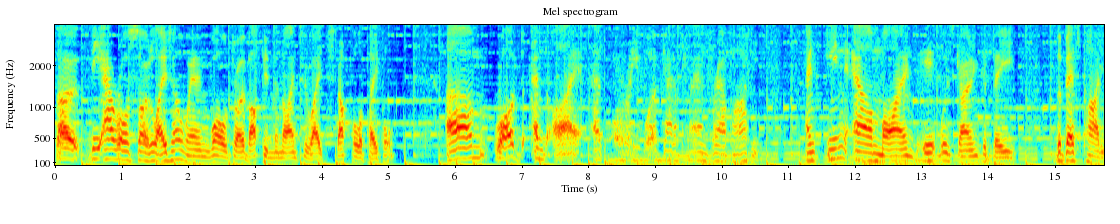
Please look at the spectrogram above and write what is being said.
So, the hour or so later, when Wall drove up in the 928 stuff full of people, um, Rod and I had already worked out a plan for our party. And in our minds, it was going to be the best party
